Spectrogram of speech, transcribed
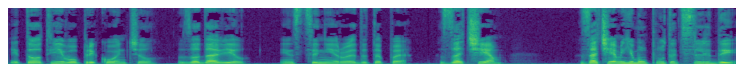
и тот его прикончил, задавил, инсценируя ДТП. Зачем? Зачем ему путать следы?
